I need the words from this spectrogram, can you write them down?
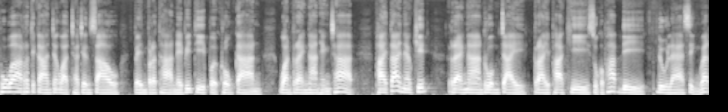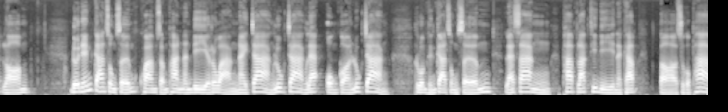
ผู้ว่าราชการจังหวัดฉะเชิงเซาเป็นประธานในพิธีเปิดโครงการ วันแรงงานแห่งชาติ ภายใต้แนวคิด แรงงานรวมใจ ไตรภาคี สุขภาพดี ดูแลสิ่งแวดล้อม โดยเน้นการส่งเสริมความสัมพันธ์อันดีระหว่างนายจ้าง ลูกจ้าง และองค์กรลูกจ้าง รวมถึงการส่งเสริมและสร้างภาพลักษณ์ที่ดีนะครับ ต่อสุขภาพ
